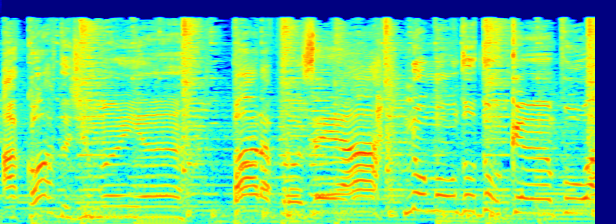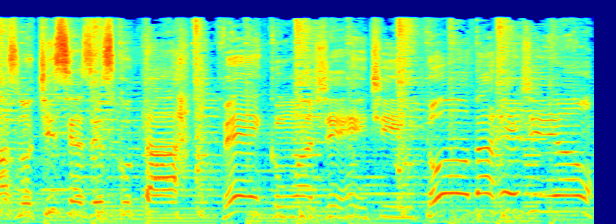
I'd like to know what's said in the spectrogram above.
Acordo de manhã para prosear no mundo do campo, as notícias escutar. Vem com a gente em toda a região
